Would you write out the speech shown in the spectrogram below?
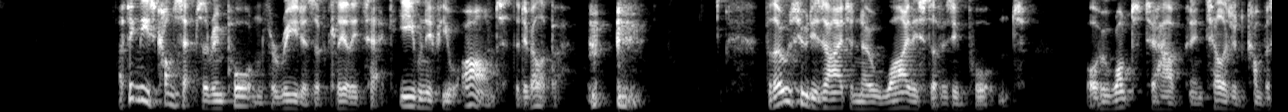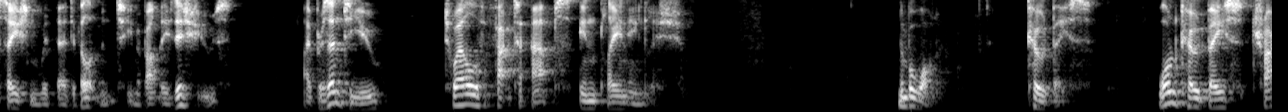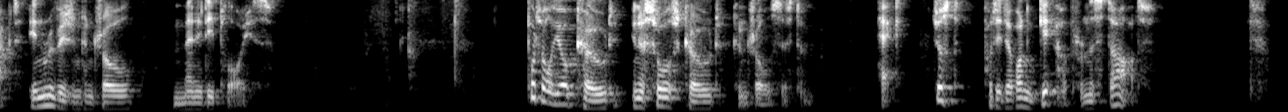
I think these concepts are important for readers of Clearly Tech, even if you aren't the developer. for those who desire to know why this stuff is important, or who want to have an intelligent conversation with their development team about these issues, I present to you 12 factor apps in plain English. Number one, Codebase. One codebase tracked in revision control, many deploys. Put all your code in a source code control system. Heck, just put it up on GitHub from the start.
